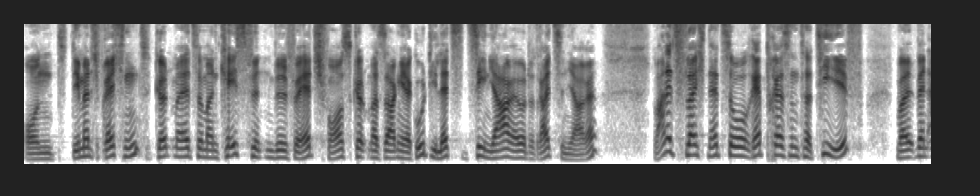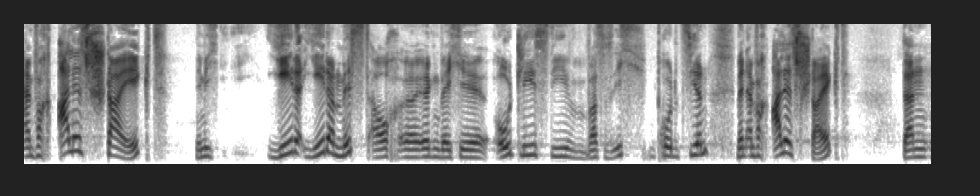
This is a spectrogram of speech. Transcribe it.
Und dementsprechend könnte man jetzt, wenn man einen Case finden will für Hedgefonds, könnte man sagen, ja gut, die letzten zehn Jahre oder 13 Jahre waren jetzt vielleicht nicht so repräsentativ, weil wenn einfach alles steigt, Nämlich jeder, jeder misst auch äh, irgendwelche Oatleys, die, was weiß ich, produzieren. Wenn einfach alles steigt, dann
